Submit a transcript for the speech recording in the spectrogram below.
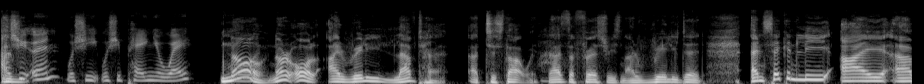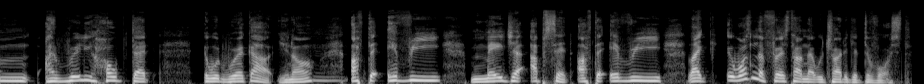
I Did she earn? Was she was she paying your way? No, not at all. I really loved her uh, to start with. That's the first reason. I really did. And secondly, I um I really hoped that it would work out, you know? Mm. After every major upset, after every like it wasn't the first time that we tried to get divorced.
